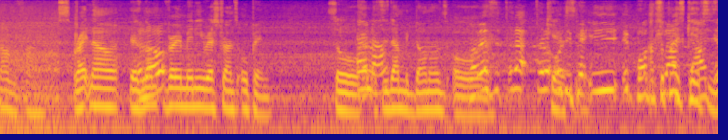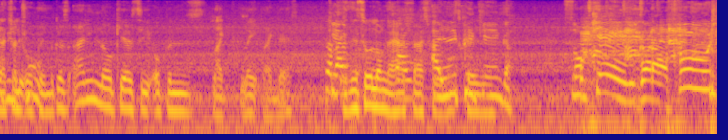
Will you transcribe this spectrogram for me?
that'll be fine. Right now, there's Hello? not very many restaurants open. So Hello? it's either McDonald's or. KFC. I'm surprised KFC is actually open because I didn't know KFC opens like late like this. It's been so long I had fast food. It's crazy. So Okay, we got our food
